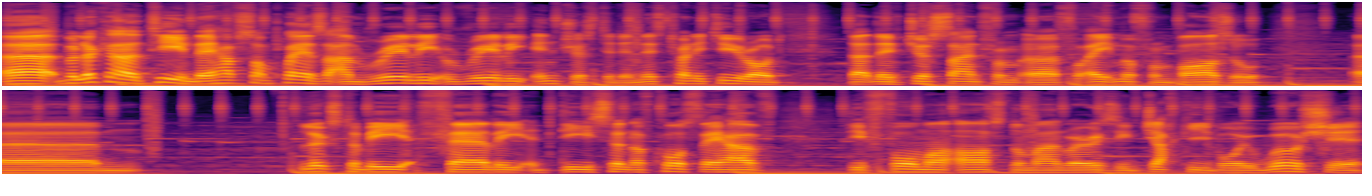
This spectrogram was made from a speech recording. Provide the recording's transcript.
Uh, but looking at the team, they have some players that I'm really, really interested in. This 22-year-old that they've just signed from uh, for 8 mil from Basel um, looks to be fairly decent. Of course, they have the former Arsenal man. Where is he? Jackie Boy Wilshere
